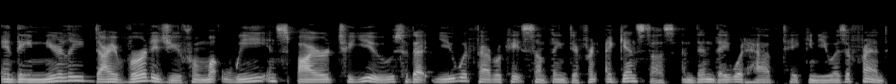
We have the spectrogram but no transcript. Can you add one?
And they nearly diverted you from what we inspired to you so that you would fabricate something different against us and then they would have taken you as a friend.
